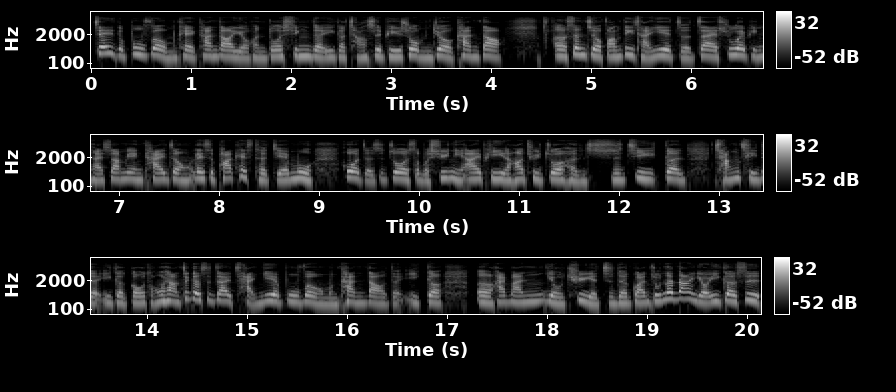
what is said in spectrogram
这个部分我们可以看到有很多新的一个尝试，比如说我们就有看到，呃，甚至有房地产业者在数位平台上面开这种类似 Podcast 节目，或者是做什么虚拟 IP，然后去做很实际、更长期的一个沟通。我想这个是在产业部分我们。我们看到的一个呃，还蛮有趣，也值得关注。那当然有一个是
